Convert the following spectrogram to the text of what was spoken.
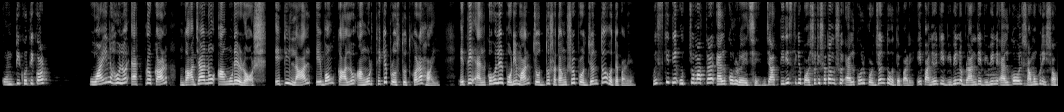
কোনটি ক্ষতিকর? ওয়াইন হলো এক প্রকার গাঁজানো আঙুরের রস। এটি লাল এবং কালো আঙুর থেকে প্রস্তুত করা হয়। এতে অ্যালকোহলের পরিমাণ চোদ্দ শতাংশ পর্যন্ত হতে পারে। হুইস্কিতে উচ্চমাত্রার অ্যালকোহল রয়েছে, যা তিরিশ থেকে পঁয়ষট্টি শতাংশ অ্যালকোহল পর্যন্ত হতে পারে। এই পানীয়টি বিভিন্ন ব্র্যান্ডে বিভিন্ন অ্যালকোহল সামগ্রী সহ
